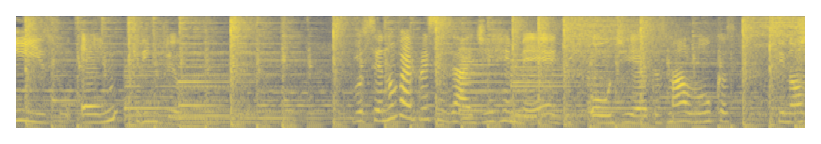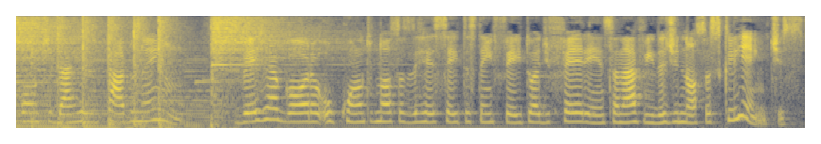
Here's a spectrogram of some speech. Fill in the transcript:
e isso é incrível. Você não vai precisar de remédios ou dietas malucas que não vão te dar resultado nenhum. Veja agora o quanto nossas receitas têm feito a diferença na vida de nossas clientes.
